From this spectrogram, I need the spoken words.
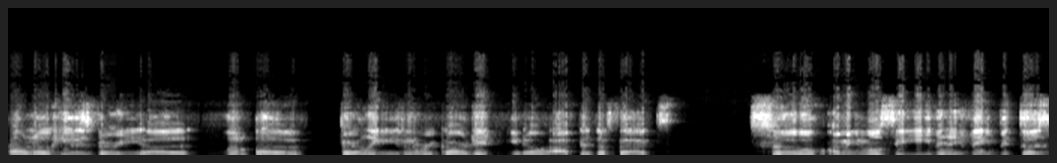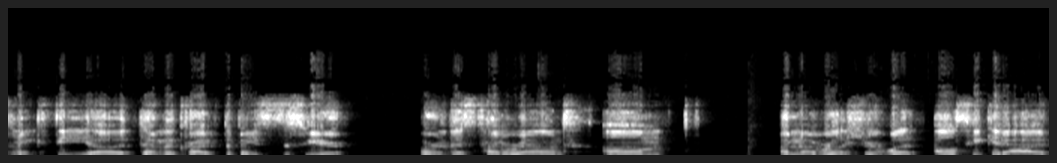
I don't know he was very uh, little, uh barely even regarded you know after the fact. So I mean, we'll see. Even if it does make the uh, Democratic debates this year or this time around, um, I'm not really sure what else he could add.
